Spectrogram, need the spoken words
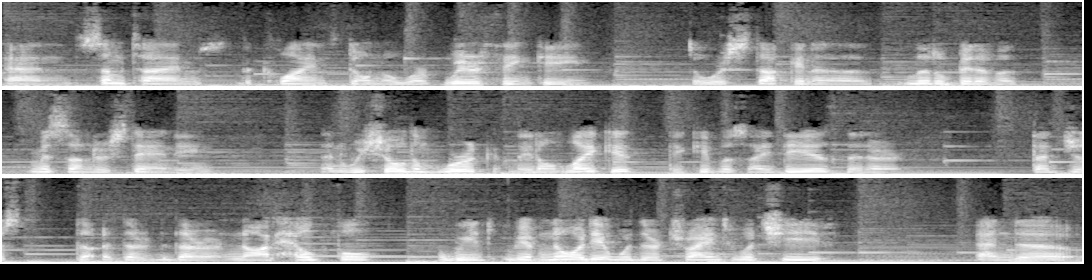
And sometimes the clients don't know what we're thinking. So we're stuck in a little bit of a misunderstanding. And we show them work and they don't like it. They give us ideas that are that just that, that, are not helpful. We we have no idea what they're trying to achieve, and uh,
